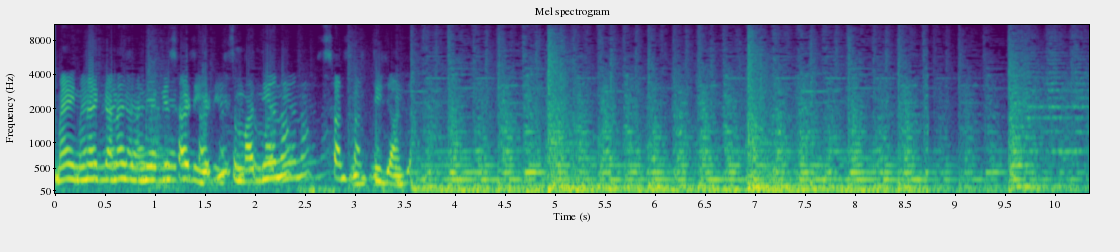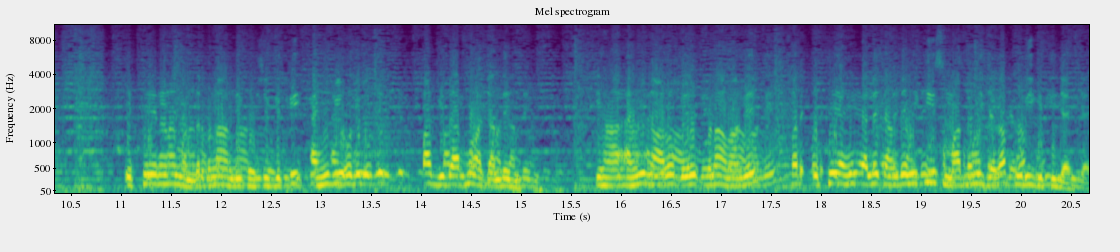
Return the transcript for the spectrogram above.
ਮੈਂ ਇੰਨਾ ਹੀ ਕਹਿਣਾ ਚਾਹੁੰਦੀ ਹਾਂ ਕਿ ਸਾਡੀ ਜਿਹੜੀ ਸਮਾਧੀਆਂ ਨਾ ਸਾਨੂੰ ਦਿੱਤੀ ਜਾਣ ਇੱਥੇ ਇਹਨਾਂ ਨੇ ਮੰਦਿਰ ਬਣਾਉਣ ਦੀ ਕੋਸ਼ਿਸ਼ ਕੀਤੀ। ਅਸੀਂ ਵੀ ਉਹਦੇ ਵਿੱਚ ਭਾਗੀਦਾਰ ਹੋਣਾ ਚਾਹੁੰਦੇ ਸੀ ਕਿ ਹਾਂ ਅਸੀਂ ਨਾਲ ਹੋ ਕੇ ਬਣਾਵਾਂਗੇ। ਪਰ ਇੱਥੇ ਅਸੀਂ ਪਹਿਲੇ ਚਾਹੁੰਦੇ ਸੀ ਕਿ ਸਮਾਧਾਂ ਦੀ ਜਗ੍ਹਾ ਪੂਰੀ ਕੀਤੀ ਜਾਏ।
